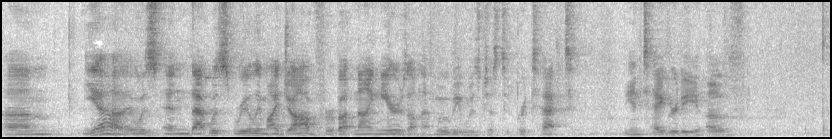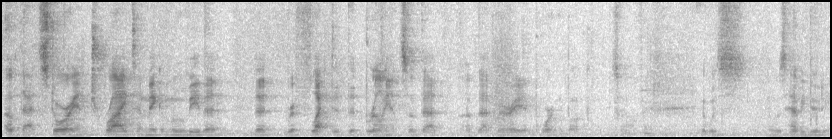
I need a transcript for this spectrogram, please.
um, yeah, it was, and that was really my job for about nine years on that movie was just to protect the integrity of of that story and try to make a movie that that reflected the brilliance of that of that very important book. So it was it was heavy duty.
